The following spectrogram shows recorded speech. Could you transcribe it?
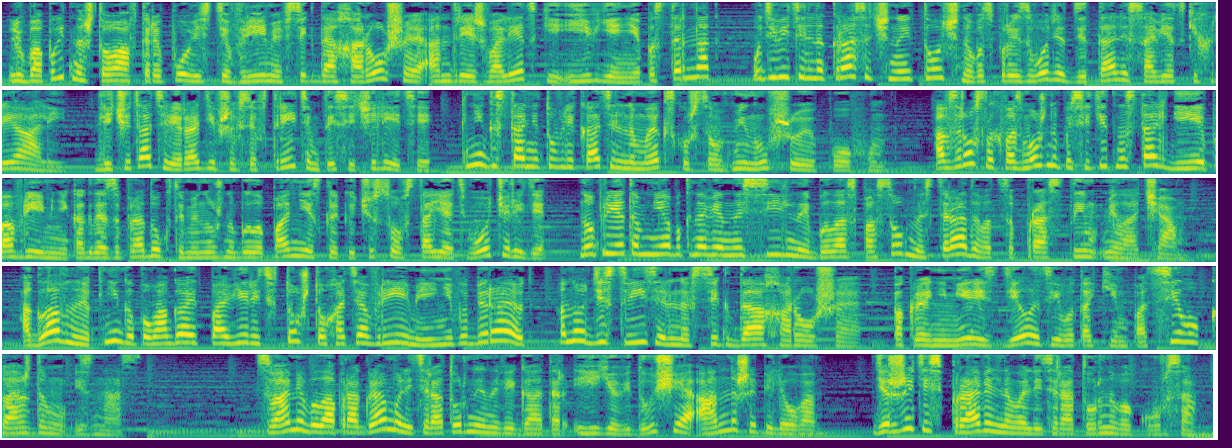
Любопытно, что авторы повести «Время всегда хорошее» Андрей Жвалецкий и Евгения Пастернак удивительно красочно и точно воспроизводят детали советских реалий. Для читателей, родившихся в третьем тысячелетии, книга станет увлекательным экскурсом в минувшую эпоху. А взрослых, возможно, посетит ностальгия по времени, когда за продуктами нужно было по несколько часов стоять в очереди, но при этом необыкновенно сильной была способность радоваться простым мелочам. А главное, книга помогает поверить в то, что хотя время и не выбирают, оно действительно всегда хорошее. По крайней мере, сделать его таким под силу каждому из нас. С вами была программа «Литературный навигатор» и ее ведущая Анна Шапилева. Держитесь правильного литературного курса.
